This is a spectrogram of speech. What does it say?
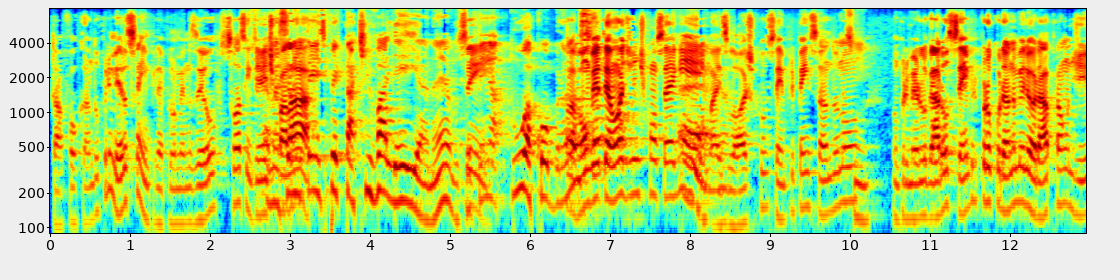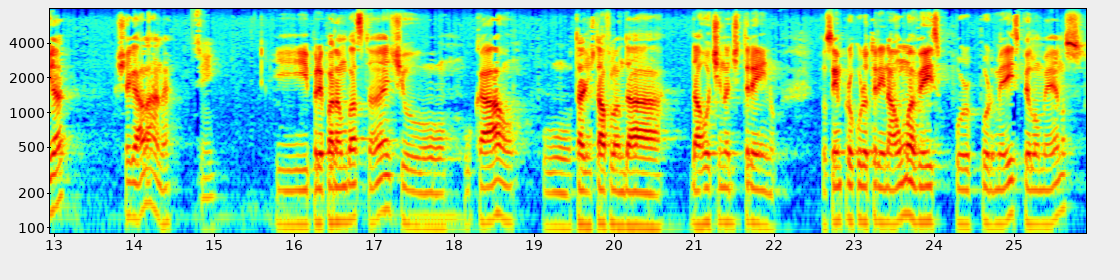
tá focando o primeiro sempre, né? Pelo menos eu sou assim, tem É, gente mas você não tem expectativa alheia, né? Você Sim. tem a tua cobrança. fala, vamos ver até onde a gente consegue É, ir, mas é. lógico, sempre pensando no, Sim. No primeiro lugar ou sempre procurando melhorar pra um dia chegar lá, né? Sim. E preparamos bastante o, o carro. O, tá, a gente estava falando da, da rotina de treino. Eu sempre procuro treinar uma vez por, por mês, pelo menos.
